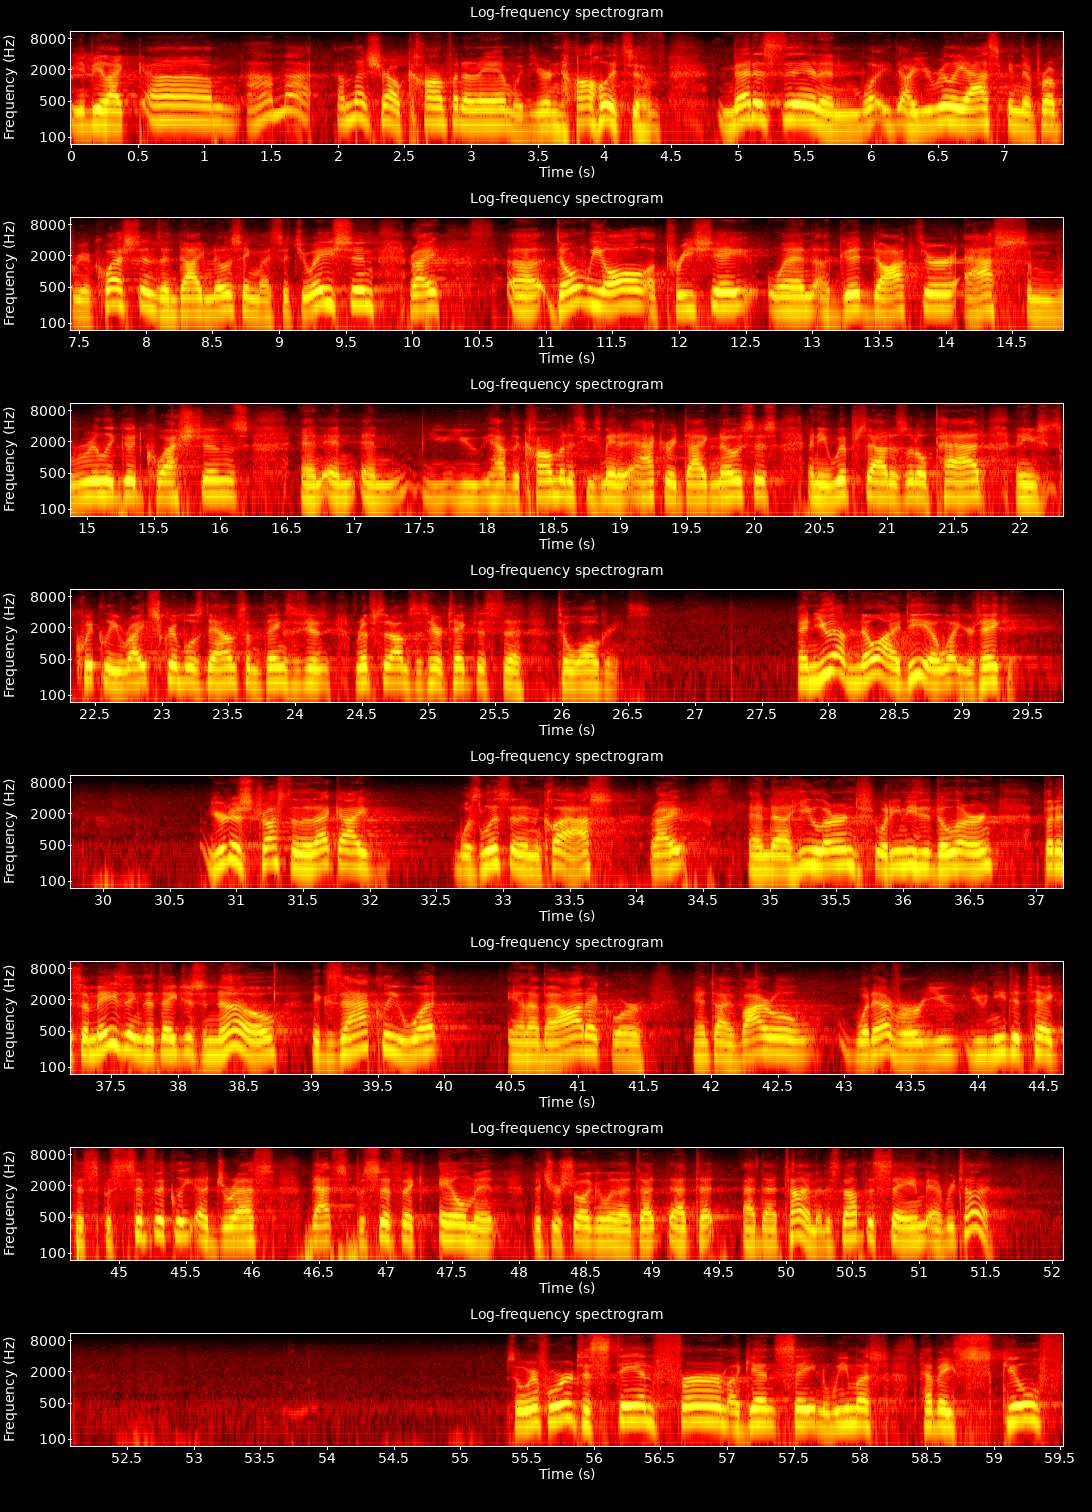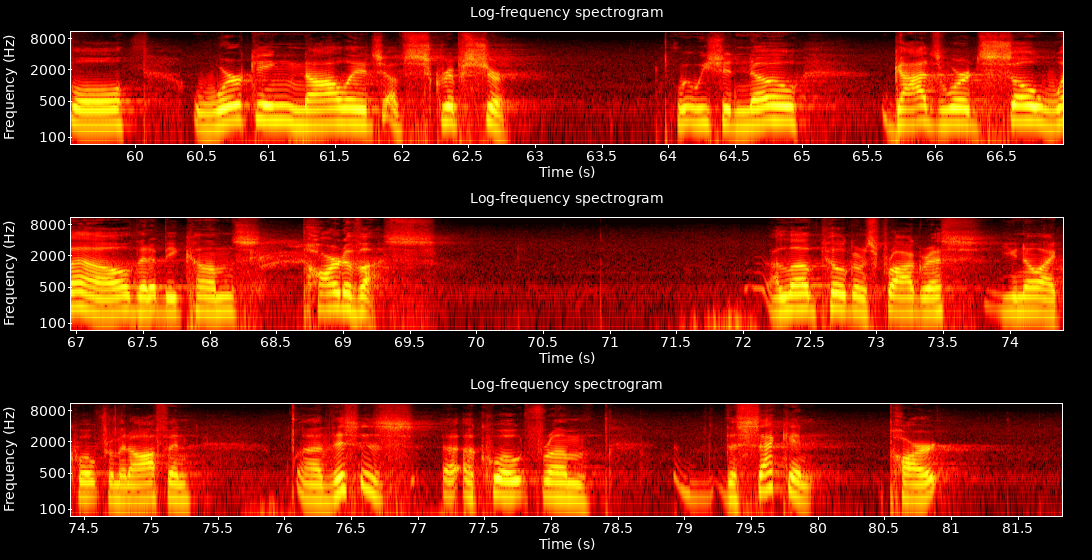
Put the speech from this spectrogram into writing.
You'd be like, um, I'm not, I'm not sure how confident I am with your knowledge of medicine and what, are you really asking the appropriate questions and diagnosing my situation, right? Uh, don't we all appreciate when a good doctor asks some really good questions and, and, and you, you have the confidence he's made an accurate diagnosis and he whips out his little pad and he quickly writes, scribbles down some things and just rips it off and says, Here, take this to, to Walgreens. And you have no idea what you're taking. You're just trusting that that guy was listening in class, right? And uh, he learned what he needed to learn. But it's amazing that they just know exactly what antibiotic or antiviral, whatever, you, you need to take to specifically address that specific ailment that you're struggling with at that, at, that, at that time. And it's not the same every time. So, if we're to stand firm against Satan, we must have a skillful, working knowledge of Scripture. We should know God's Word so well that it becomes part of us. I love Pilgrim's Progress. You know I quote from it often. Uh, this is a, a, quote from the second part.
